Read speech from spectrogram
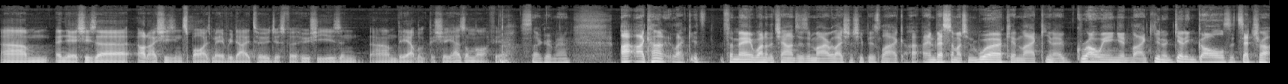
Um, and yeah, she's a, I don't know, she inspires me every day too, just for who she is and um, the outlook that she has on life. Yeah, oh, so good, man. I, I, can't like it's for me. One of the challenges in my relationship is like I invest so much in work and like you know growing and like you know getting goals, etc.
